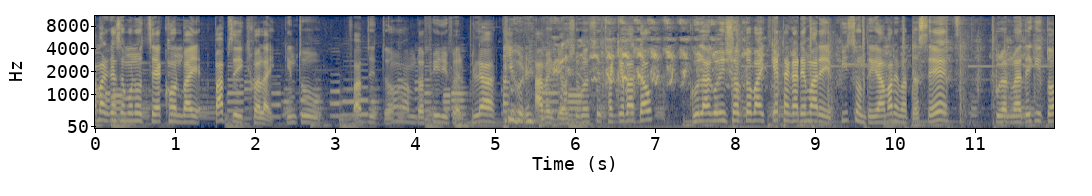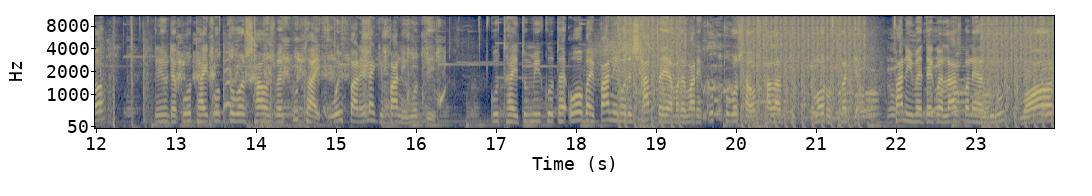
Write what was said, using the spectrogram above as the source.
আমার কাছে মনে হচ্ছে এখন ভাই পাবজি খেলাই, কিন্তু পাবজি তো আমরা ফ্রি ফায়ার প্লেয়ার আবে কেউ সে থাকে বাদ দাও। গুলাগুলি শব্দ ভাই কেটা কাটে মারে পিছন থেকে আমারে মারতেছে। পুরান ভাই দেখি তো এটা কোথায় কত বড় সাহস ভাই কোথায়? ওই পারে নাকি পানির মধ্যে? কোথায় তুমি কোথায়? ও ভাই পানির মধ্যে সাতটাই আমার মারে কত বড় সাহস ফালার মরস নাকি? পানির মধ্যে একবার লাশ বানাই হাল দিব মর।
